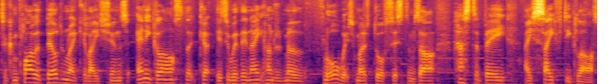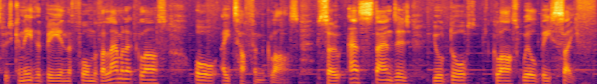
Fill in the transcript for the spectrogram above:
to comply with building regulations, any glass that is within 800 mil of the floor, which most door systems are, has to be a safety glass, which can either be in the form of a laminate glass or a toughened glass. So as standard, your door glass will be safe.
